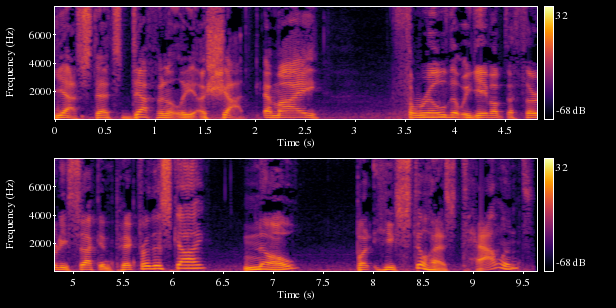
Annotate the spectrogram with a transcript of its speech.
Yes, that's definitely a shot. Am I thrilled that we gave up the 32nd pick for this guy? No, but he still has talent.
